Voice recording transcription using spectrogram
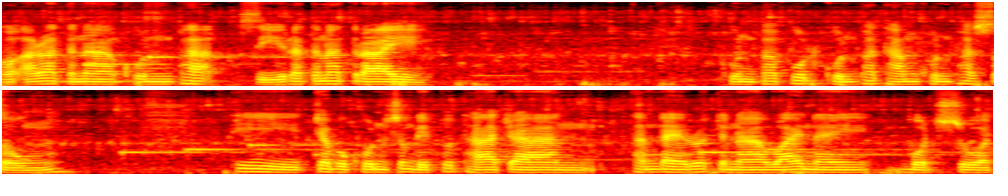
ขออาราธนาคุณพระศรีรัตนตรัย คุณพระพุทธ คุณพระธรรม คุณพระสงฆ์ ที่เจ้าบุคุณสมเด็จพุทธาจารย์ท่านได้รจนาไว้ในบทสวด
